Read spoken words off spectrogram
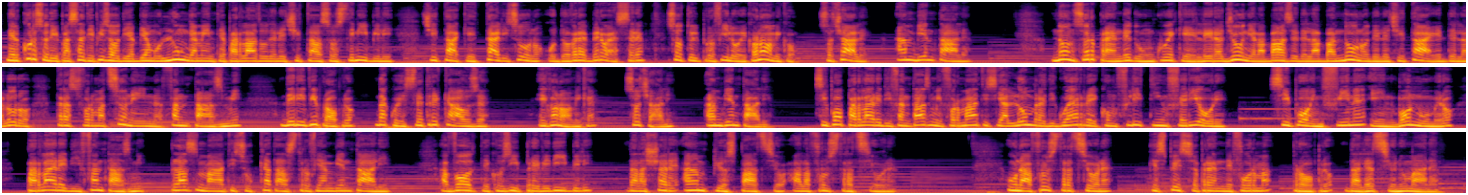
Nel corso dei passati episodi abbiamo lungamente parlato delle città sostenibili, città che tali sono o dovrebbero essere sotto il profilo economico, sociale, ambientale. Non sorprende dunque che le ragioni alla base dell'abbandono delle città e della loro trasformazione in fantasmi derivi proprio da queste tre cause, economiche, sociali, ambientali. Si può parlare di fantasmi formatisi all'ombra di guerre e conflitti inferiori. Si può infine, e in buon numero, parlare di fantasmi plasmati su catastrofi ambientali, a volte così prevedibili da lasciare ampio spazio alla frustrazione. Una frustrazione che spesso prende forma proprio dalle azioni umane.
